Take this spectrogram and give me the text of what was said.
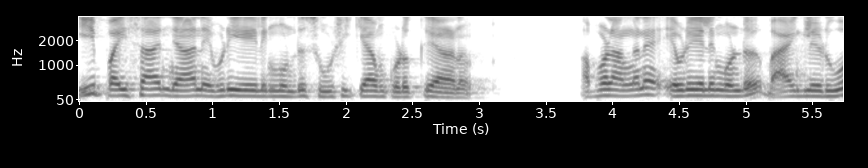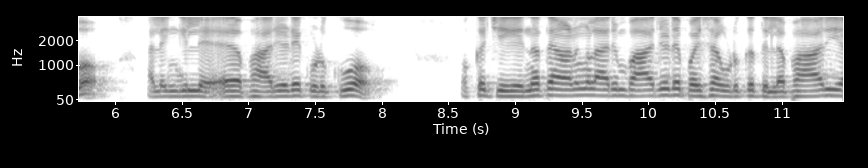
ഈ പൈസ ഞാൻ എവിടെയെങ്കിലും കൊണ്ട് സൂക്ഷിക്കാൻ കൊടുക്കുകയാണ്. അപ്പോൾ അങ്ങനെ എവിടെയെങ്കിലും കൊണ്ട് ബാങ്കിലിടുവോ അല്ലെങ്കിൽ ഭാര്യയുടെ കൊടുക്കുവോ ഒക്കെ ചെയ്യും. ഇന്നത്തെ ആണുങ്ങൾ ആരും ഭാര്യയുടെ പൈസ കൊടുക്കത്തില്ല. ഭാര്യ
